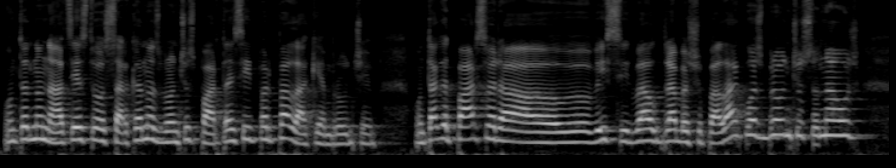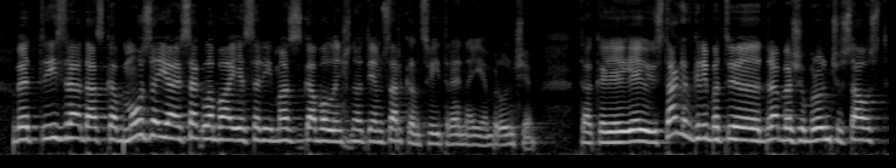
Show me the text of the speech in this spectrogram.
Un tad nu, nācies tos sarkanos brunčus pārtaisīt par pelēkiem brunčiem. Un tagad pārsvarā visi vēl drabešu pelēkos brunčus un aužus. Bet izrādās, ka muzejā ir saglabājies arī mazs gabaliņš no tiem sarkansvītrainajiem brunčiem. Tā kā, ja jūs tagad gribat eh, drabežu brunču saust,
